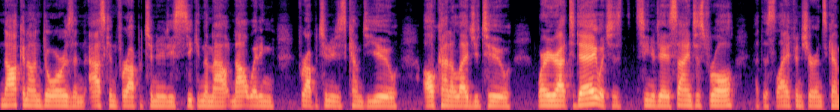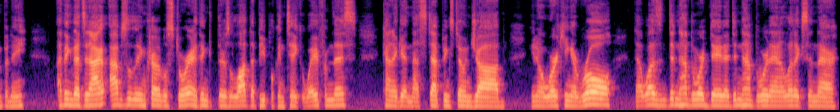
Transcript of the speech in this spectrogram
knocking on doors and asking for opportunities, seeking them out, not waiting for opportunities to come to you, all kind of led you to where you're at today, which is senior data scientist role at this life insurance company. I think that's an absolutely incredible story. I think there's a lot that people can take away from this, kind of getting that stepping stone job, you know, working a role that wasn't didn't have the word data, didn't have the word analytics in there,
